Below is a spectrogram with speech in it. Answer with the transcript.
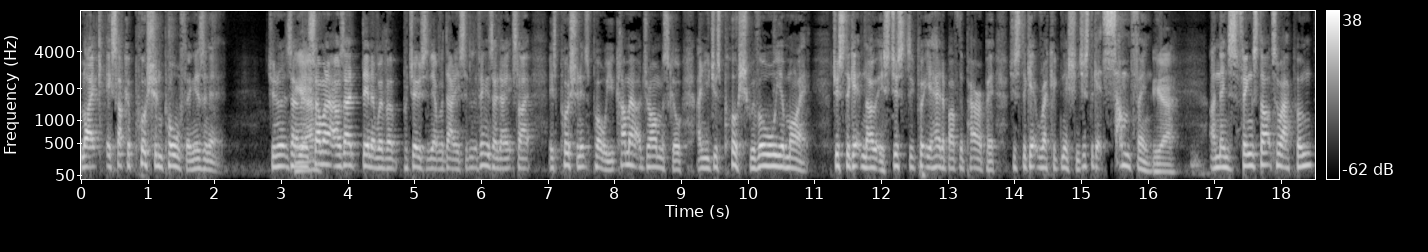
Like, it's like a push and pull thing, isn't it? Do you know what I'm saying? Yeah. Someone I was at dinner with a producer the other day. And he said the thing is, Dave, it's like it's push and it's pull. You come out of drama school and you just push with all your might, just to get noticed, just to put your head above the parapet, just to get recognition, just to get something. Yeah. And then things start to happen,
